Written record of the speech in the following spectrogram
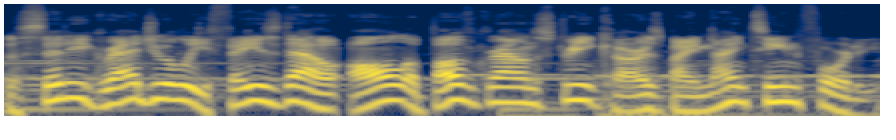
the city gradually phased out all above ground streetcars by 1940,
